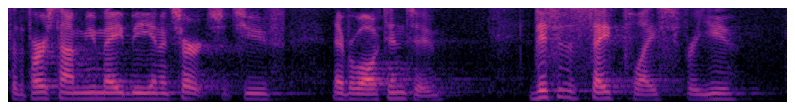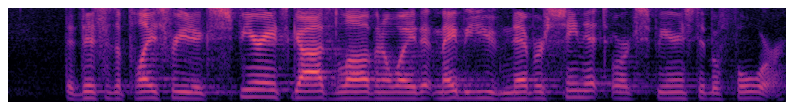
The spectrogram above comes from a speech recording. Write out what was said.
For the first time, you may be in a church that you've never walked into. This is a safe place for you. That this is a place for you to experience God's love in a way that maybe you've never seen it or experienced it before.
